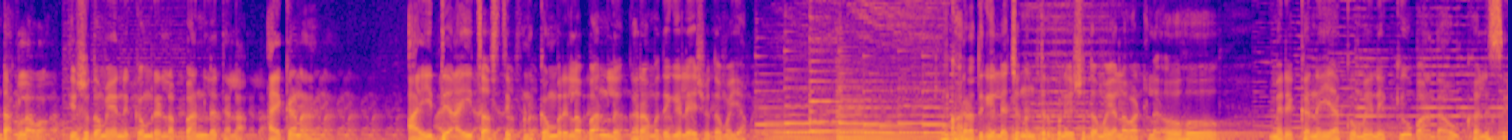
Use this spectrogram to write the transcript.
टाकला यशोदम यांनी कमरेला बांधलं त्याला. ऐका ना. आई ते आईच असते पण कमरेला बांधलं घरामध्ये गेले यशोदमय्या घरात गेल्याच्यानंतर पण यशोदमयाला वाटलं ओहो मेरे कन्हैया को मैने क्यों बांधा उखल से?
